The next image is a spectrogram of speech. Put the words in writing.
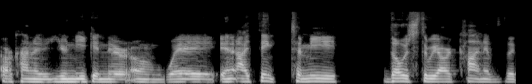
are kind of unique in their own way, and I think to me, those three are kind of the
